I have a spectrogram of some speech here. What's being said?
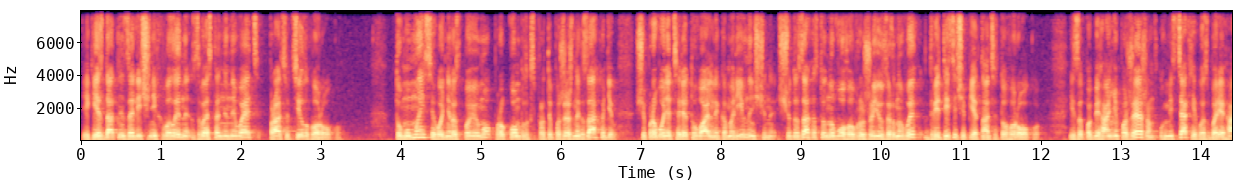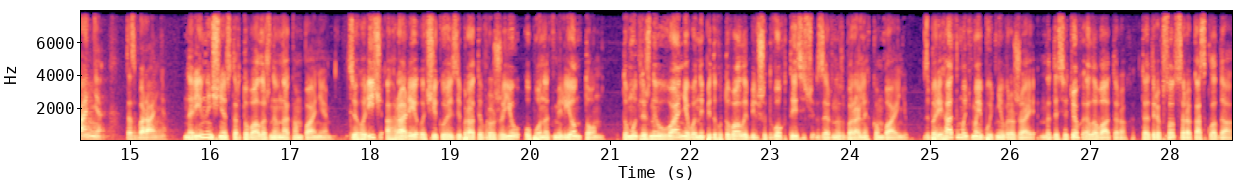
який здатний за лічені хвилини звести на нівець працю цілого року. Тому ми сьогодні розповімо про комплекс протипожежних заходів, що проводяться рятувальниками Рівненщини щодо захисту нового врожаю зернових 2015 року і запобіганню пожежам у місцях його зберігання та збирання. На Рівненщині стартувала жнивна кампанія. Цьогоріч аграрії очікують зібрати врожаю у понад мільйон тонн. Тому для жнивування вони підготували більше двох тисяч зернозбиральних комбайнів. Зберігатимуть майбутній врожай на 10 елеваторах та 340 складах.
